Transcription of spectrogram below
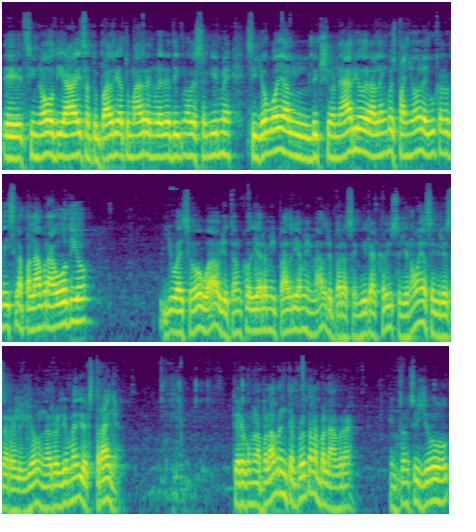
eh, si no odiáis a tu padre y a tu madre, no eres digno de seguirme. Si yo voy al diccionario de la lengua española y busco lo que dice la palabra odio, y yo voy a decir, oh, wow, yo tengo que odiar a mi padre y a mi madre para seguir a Cristo. Yo no voy a seguir esa religión, una religión medio extraña. Pero como la palabra interpreta la palabra, entonces yo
